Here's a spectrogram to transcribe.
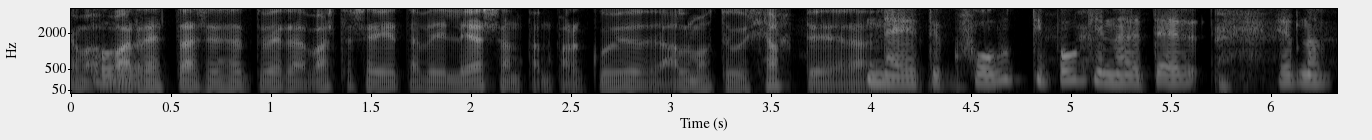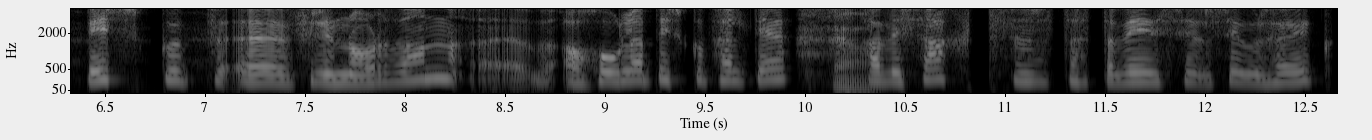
Og- var þetta sem sagt verið, varst að segja þetta við lesandan, bara Guð almáttugur hjálpið þér. Nei, þetta er kvót í bókina, þetta er hérna, biskup uh, fyrir norðan, uh, á hólabiskup held ég, Já. hafi sagt sem sagt, þetta við Sig- Sigurð Haug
